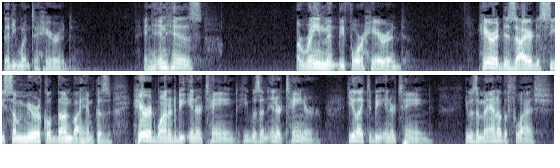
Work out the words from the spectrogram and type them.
that he went to Herod. And in his arraignment before Herod, Herod desired to see some miracle done by him because Herod wanted to be entertained. He was an entertainer. He liked to be entertained. He was a man of the flesh.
